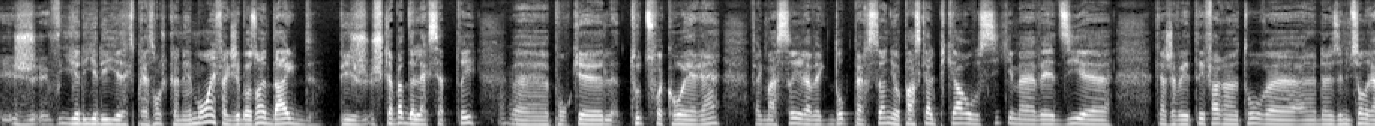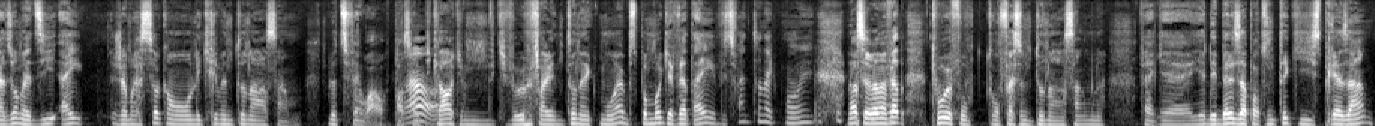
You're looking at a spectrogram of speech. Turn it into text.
il y, a des- il y a des expressions que je connais moins. Fait que j'ai besoin d'aide. Puis je, je suis capable de l'accepter euh, pour que le- tout soit cohérent. Fait que ma sœur avec d'autres personnes. Il y a Pascal Picard aussi qui m'avait dit, euh, quand j'avais été faire un tour euh, dans une émission de radio, on m'a dit Hey, j'aimerais ça qu'on écrive une tune ensemble. Puis là, tu fais Wow, Pascal Wow. Picard qui, qui veut faire une tune avec moi. Puis c'est pas moi qui ai fait Hey, veux-tu faire une tune avec moi? Non, c'est vraiment fait Toi, il faut qu'on fasse une tune ensemble. là. Fait que, euh, il y a des belles opportunités qui se présentent.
